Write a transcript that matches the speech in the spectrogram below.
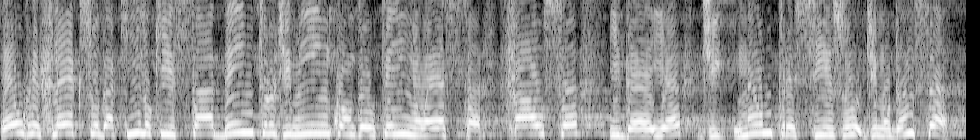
É o reflexo daquilo que está dentro de mim quando eu tenho esta falsa ideia de não preciso de mudança.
